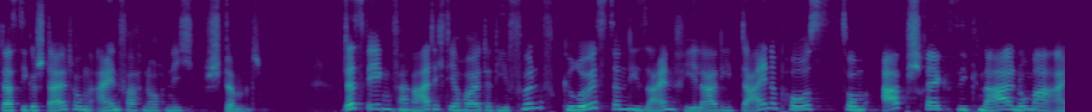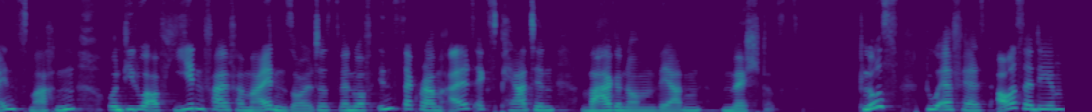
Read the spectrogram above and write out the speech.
dass die Gestaltung einfach noch nicht stimmt. Deswegen verrate ich dir heute die fünf größten Designfehler, die deine Posts zum Abschrecksignal Nummer eins machen und die du auf jeden Fall vermeiden solltest, wenn du auf Instagram als Expertin wahrgenommen werden möchtest. Plus, du erfährst außerdem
